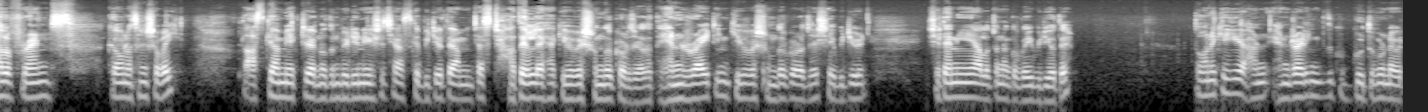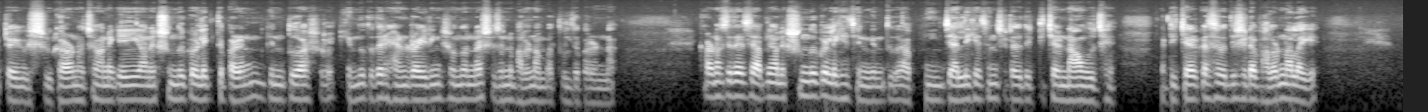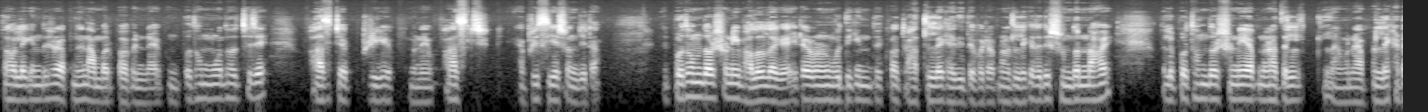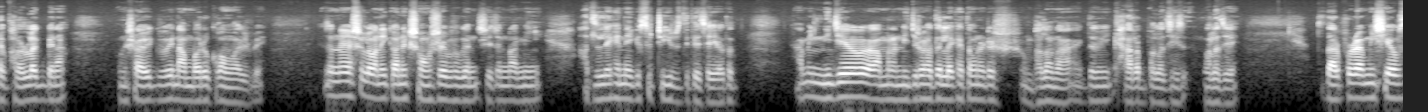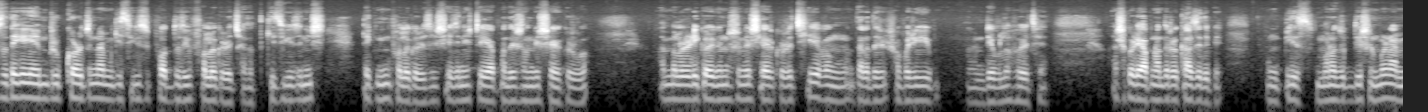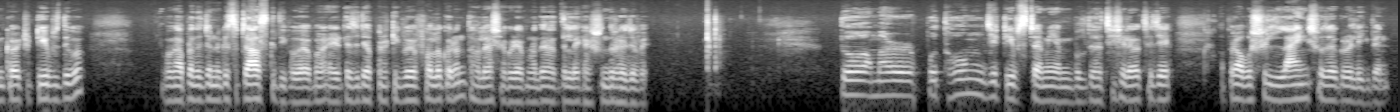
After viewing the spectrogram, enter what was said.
Hello friends কেমন আছেন সবাই? তো আজকে আমি একটা নতুন ভিডিও নিয়ে এসেছি। আজকে ভিডিওতে আমি জাস্ট হাতের লেখা কীভাবে সুন্দর করা যায়, অর্থাৎ হ্যান্ড রাইটিং কীভাবে সুন্দর করা যায়, সেই ভিডিও সেটা নিয়ে আলোচনা করব এই ভিডিওতে তো। অনেকেই হ্যান্ড রাইটিং খুব গুরুত্বপূর্ণ একটা ইস্যু কারণ হচ্ছে অনেকেই অনেক সুন্দর করে লিখতে পারেন, কিন্তু আসলে, কিন্তু তাদের হ্যান্ড রাইটিং সুন্দর না, সেজন্য ভালো নাম্বার তুলতে পারেন না। কারণ হচ্ছে দেখা যাচ্ছে আপনি অনেক সুন্দর করে লিখেছেন, কিন্তু আপনি যা লিখেছেন সেটা যদি টিচার না বুঝে, বা টিচারের কাছে যদি সেটা ভালো না লাগে তাহলে কিন্তু সেটা আপনি নাম্বার পাবেন না। এবং প্রথম মত হচ্ছে যে ফার্স্ট অ্যাপ্রি মানে ফার্স্ট অ্যাপ্রিসিয়েশন যেটা, প্রথম দর্শনেই ভালো লাগে। এটার অনুভূতি কিন্তু একমাত্র হাতের লেখায় দিতে পারে। আপনার হাতের লেখা যদি সুন্দর না হয়, তাহলে প্রথম দর্শনেই আপনার হাতের মানে আপনার লেখাটা ভালো লাগবে না এবং স্বাভাবিকভাবে নাম্বারও কম আসবে। এজন্য আসলে অনেকে অনেক সমস্যায় ভোগেন। সেজন্য আমি হাতের লেখা নিয়ে কিছু টিপস দিতে চাই। অর্থাৎ আমি নিজেও, আমরা নিজের হাতের লেখা তেমন এটা ভালো না। একদমই খারাপ বলা বলা যায়। তো তারপরে আমি সেই অবস্থা থেকে ইমপ্রুভ করার জন্য আমি কিছু কিছু পদ্ধতি ফলো করেছি, অর্থাৎ কিছু কিছু জিনিস টেকনিক ফলো করেছি, সেই জিনিসটাই আপনাদের সঙ্গে শেয়ার করব। আমি অলরেডি কয়েকজনের সঙ্গে শেয়ার করেছি এবং তাদের সবারই ডেভেলপ হয়েছে। আশা করি আপনাদেরও কাজে দেবে। এবং প্লিজ মনোযোগ দিয়ে শুনবেন, আমি কয়েকটা টিপস দেবো এবং আপনাদের জন্য কিছু টাস্ক দিব এবং এটা যদি আপনারা ঠিকভাবে ফলো করেন, তাহলে আশা করি আপনাদের হাতের লেখা সুন্দর হয়ে যাবে। তো আমার প্রথম যে টিপসটা আমি আমি বলতে চাচ্ছি, সেটা হচ্ছে যে আপনারা অবশ্যই লাইন সোজা করে লিখবেন।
